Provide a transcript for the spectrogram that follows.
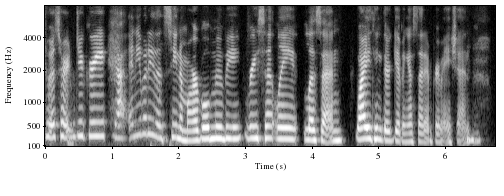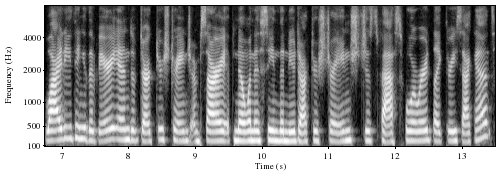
to a certain degree. Yeah, anybody that's seen a Marvel movie recently, listen, why do you think they're giving us that information? Mhm. Why do you think at the very end of Doctor Strange, I'm sorry if no one has seen the new Doctor Strange, just fast forward like three seconds.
